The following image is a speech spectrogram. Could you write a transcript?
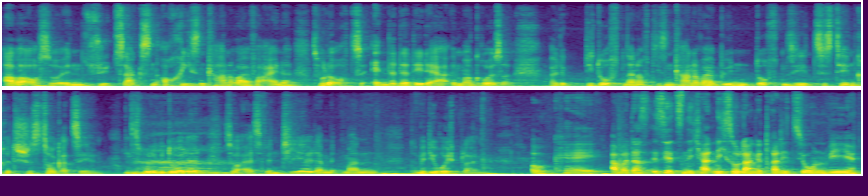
aber auch so in Südsachsen auch riesen Karnevalvereine. Es wurde auch zu Ende der DDR immer größer, weil die, die durften dann auf diesen Karnevalbühnen durften sie systemkritisches Zeug erzählen. Und es wurde geduldet, so als Ventil, damit man, damit die ruhig bleiben. Okay, aber das ist jetzt nicht, hat nicht so lange Tradition wie Nein.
